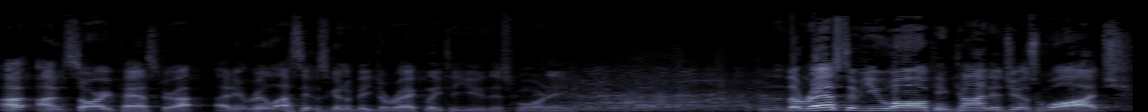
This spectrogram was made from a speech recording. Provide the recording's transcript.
I, am sorry, Pastor. I, I didn't realize it was going to be directly to you this morning. the rest of you all can kind of just watch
